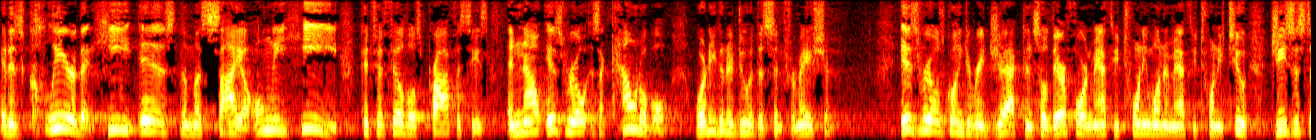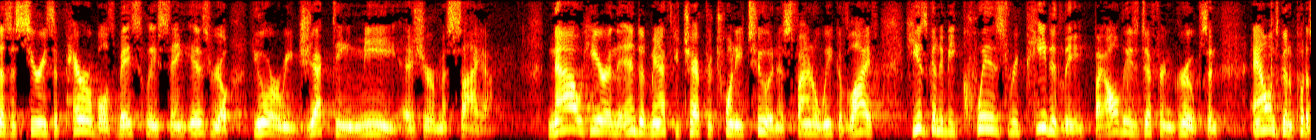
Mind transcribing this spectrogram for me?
it is clear that he is the Messiah. Only he could fulfill those prophecies. And now Israel is accountable. What are you going to do with this information? Israel is going to reject. And so, therefore, in Matthew 21 and Matthew 22, Jesus does a series of parables basically saying, Israel, you are rejecting me as your Messiah. Now, here in the end of Matthew chapter 22, in his final week of life, he's going to be quizzed repeatedly by all these different groups. And Alan's going to put a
